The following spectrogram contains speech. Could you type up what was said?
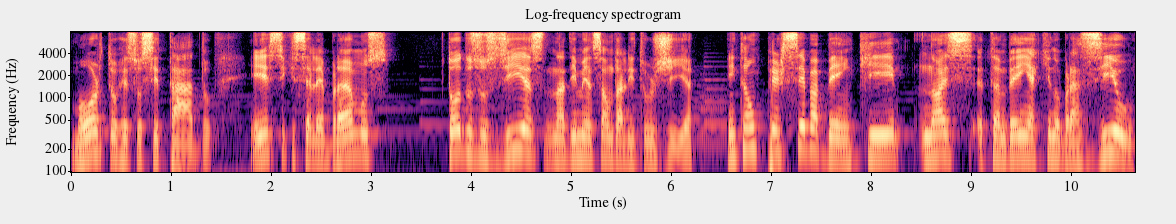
morto, ressuscitado, esse que celebramos todos os dias na dimensão da liturgia. Então perceba bem que nós também aqui no Brasil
